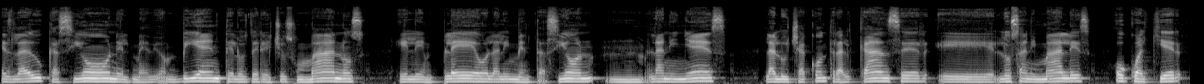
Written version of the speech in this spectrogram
Es la educación, el medio ambiente, los derechos humanos, el empleo, la alimentación, mm, la niñez, la lucha contra el cáncer, eh, los animales o cualquier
